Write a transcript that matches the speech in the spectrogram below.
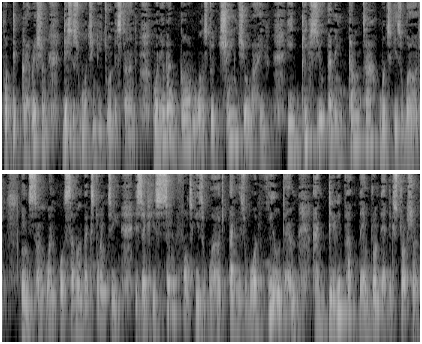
for declaration. This is what you need to understand. Whenever God wants to change your life, He gives you an encounter with His word. In Psalm 107, verse 20, He said, He sent forth His word, and His word healed them and delivered them from their destruction.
